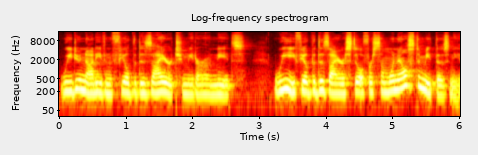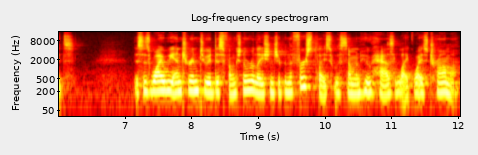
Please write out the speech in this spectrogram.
we do not even feel the desire to meet our own needs. We feel the desire still for someone else to meet those needs. This is why we enter into a dysfunctional relationship in the first place with someone who has likewise trauma.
